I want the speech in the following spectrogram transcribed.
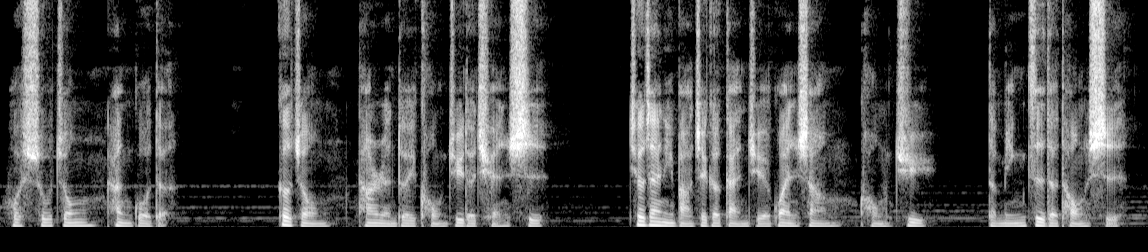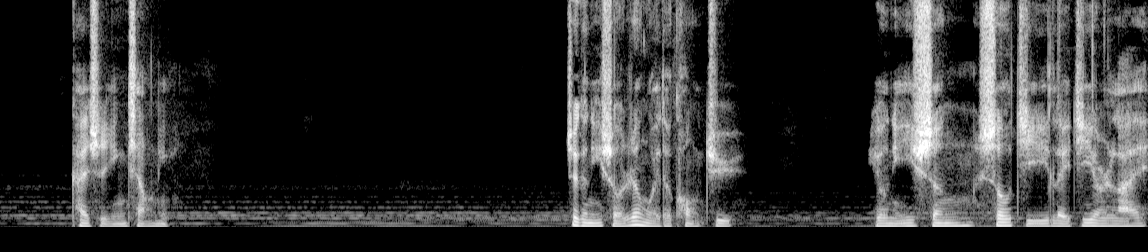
或书中看过的各种他人对恐惧的诠释，就在你把这个感觉冠上“恐惧”的名字的同时，开始影响你。这个你所认为的恐惧。由你一生收集累积而来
